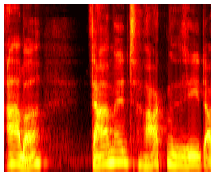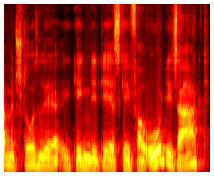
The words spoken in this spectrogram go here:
Aber damit haken Sie, damit stoßen Sie gegen die DSGVO, die sagt,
